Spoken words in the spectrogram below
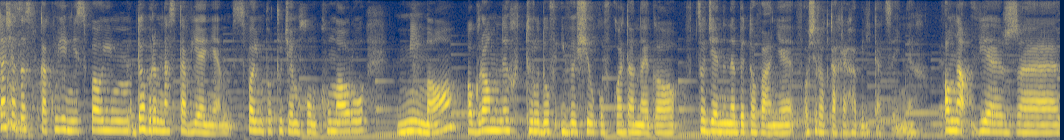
Kasia zaskakuje mnie swoim dobrym nastawieniem, swoim poczuciem hum humoru, mimo ogromnych trudów i wysiłku wkładanego w codzienne bytowanie w ośrodkach rehabilitacyjnych. Ona wie, że,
